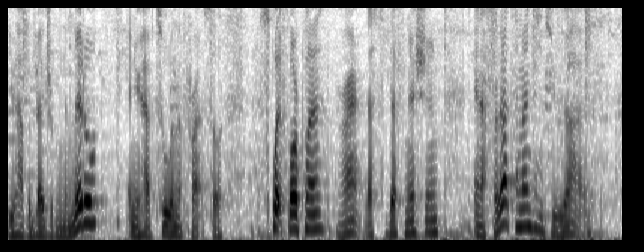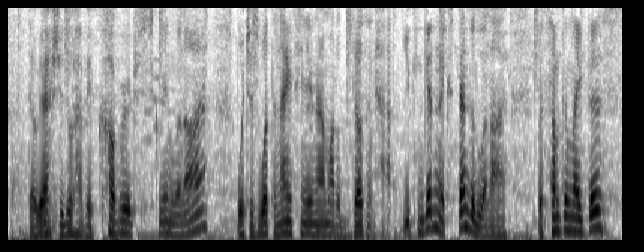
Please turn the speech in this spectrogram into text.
You have a bedroom in the middle and you have two in the front. So split floor plan, right? That's the definition. And I forgot to mention to you guys that we actually do have a covered screen lanai which is what the 1989 model doesn't have. You can get an extended lanai, but something like this,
